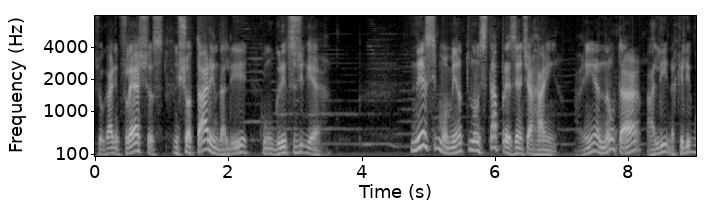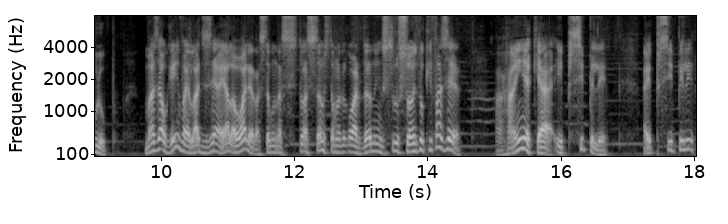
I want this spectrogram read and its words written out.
Jogarem flechas, enxotarem dali com gritos de guerra. Nesse momento não está presente a rainha. A rainha não está ali naquele grupo. Mas alguém vai lá dizer a ela: olha, nós estamos nessa situação, estamos aguardando instruções do que fazer. A rainha, que é a Ipsípile, a Ipsípile,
